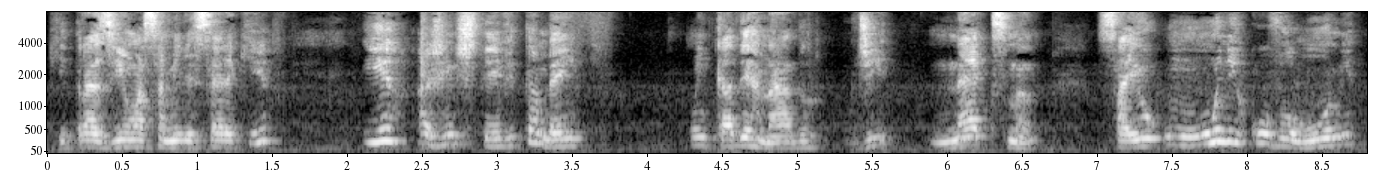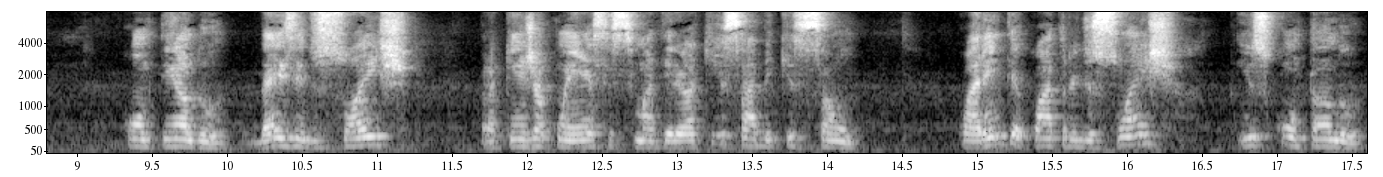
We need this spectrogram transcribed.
que traziam essa minissérie aqui. E a gente teve também o um encadernado de Nextman. Saiu um único volume contendo 10 edições. Para quem já conhece esse material aqui, sabe que são 44 edições, isso contando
